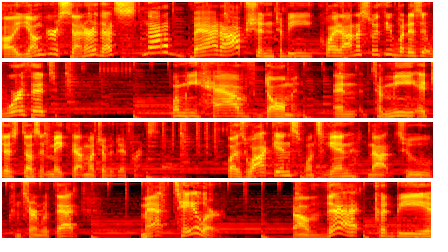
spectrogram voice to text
a younger center. That's not a bad option, to be quite honest with you, but is it worth it when we have Dalman? And to me, it just doesn't make that much of a difference. Quez Watkins, once again, not too concerned with that. Matt Taylor. Now that could be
